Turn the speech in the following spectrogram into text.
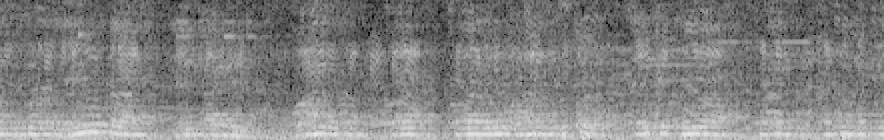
ವಸ್ತುಗಳ ಬೆಲೆಯೂ ಕೂಡ ವಾಹನ ವಾಹನ ಬಿಟ್ಟು ಕೊಡುವ ಸಂದರ್ಭಕ್ಕೆ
